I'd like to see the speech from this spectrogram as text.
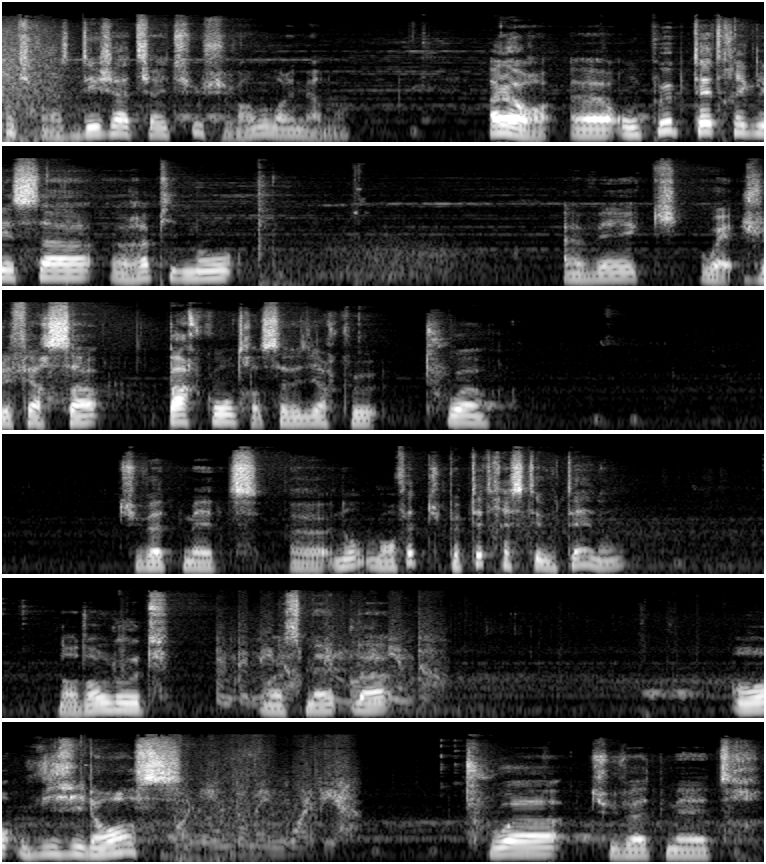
contre, ils commencent déjà à tirer dessus. Je suis vraiment dans les merdes, moi. Alors, euh, on peut peut-être régler ça rapidement avec... Ouais, je vais faire ça. Par contre, ça veut dire que toi, tu vas te mettre... Euh, non, bon, en fait, tu peux peut-être rester où t'es, non? Non, dans l'autre, on va se mettre là en vigilance. toi, tu vas te mettre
